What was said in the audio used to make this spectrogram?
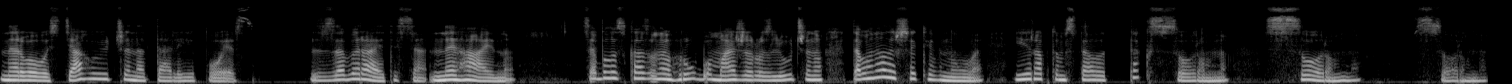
нервово стягуючи на талії пояс. Забирайтеся, негайно. Це було сказано грубо, майже розлючено, та вона лише кивнула, їй раптом стало так соромно, соромно, соромно.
